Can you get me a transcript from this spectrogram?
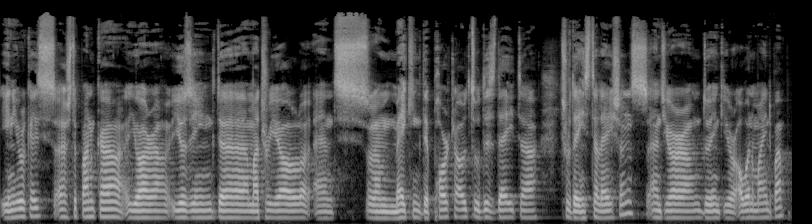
In your case, uh, Stepanka, you are uh, using the material and um, making the portal to this data through the installations, and you are um, doing your own mind map.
